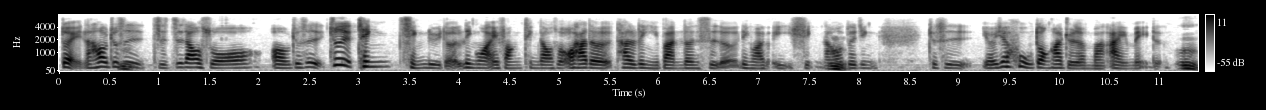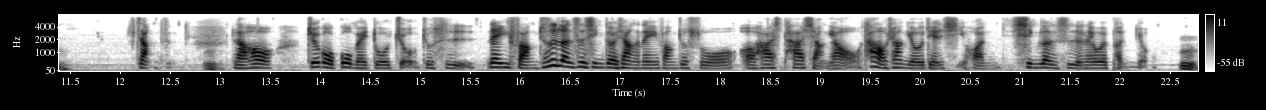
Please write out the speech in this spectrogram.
对，然后就是只知道说，哦，就是就是听情侣的另外一方听到说，哦，他的他的另一半认识了另外一个异性，然后最近就是有一些互动，他觉得蛮暧昧的。嗯。这样子。嗯。然后结果过没多久，就是那一方，就是认识新对象的那一方就说，呃，他他想要，他好像有点喜欢新认识的那位朋友。嗯。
